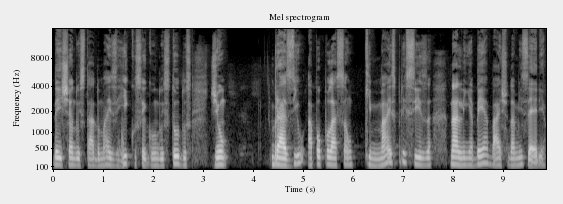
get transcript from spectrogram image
deixando o Estado mais rico, segundo estudos de um Brasil, a população que mais precisa na linha bem abaixo da miséria.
